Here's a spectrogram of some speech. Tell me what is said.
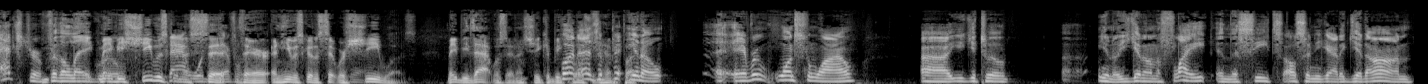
extra for the leg room, Maybe she was going to sit definitely- there and he was going to sit where she was. Maybe that was it, and she could be But close as to a him. pa- but- you know, every once in a while, uh, you get to a, uh, you know, you get on a flight and the seats. All of a sudden, you got to get on,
